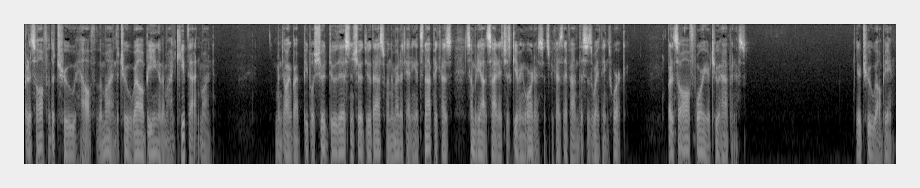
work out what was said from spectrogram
But it's all for the true health of the mind, the true well-being of the mind. Keep that in mind. When talking about people should do this and should do that when they're meditating, it's not because somebody outside is just giving orders. It's because they found this is the way things work. But it's all for your true happiness your true well-being.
